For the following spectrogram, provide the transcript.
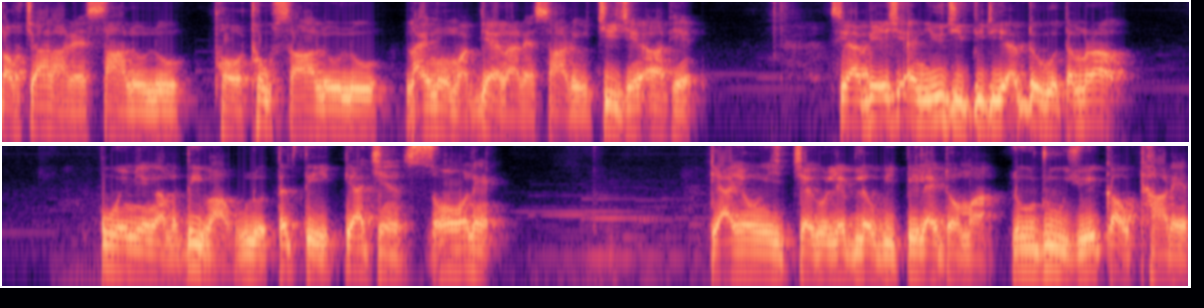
ပေါက်ကြားလာတဲ့စာလိုလိုဖော်ထုတ်စာလိုလိုလိုင်းပေါ်မှာပြန့်လာတဲ့စာတွေကိုကြည်ချင်းအပြင် CRPH NUG PDF တို့ကိုတမရဦးဝင်းမြင့်ကမသိပါဘူးလို့တက်တည်ပြခြင်းဇောနဲ့ တရားရုံးကြီးချက်ကိုလစ်လုပ်ပြီးပေးလိုက်တော့မှလူထုရွေးကောက်ထားတဲ့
